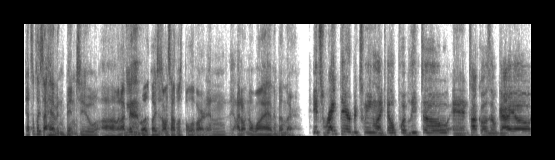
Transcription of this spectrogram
That's a place I haven't been to, um, and I've been to most places on Southwest Boulevard, and I don't know why I haven't been there. It's right there between like El Pueblito and Tacos El Gallo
